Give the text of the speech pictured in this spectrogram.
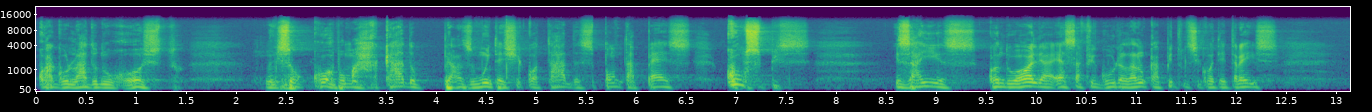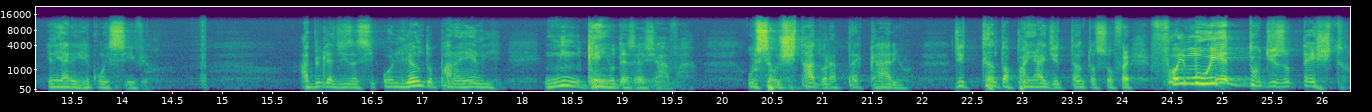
coagulado no rosto, em seu corpo marcado pelas muitas chicotadas, pontapés, cuspes. Isaías, quando olha essa figura lá no capítulo 53, ele era irreconhecível. A Bíblia diz assim: olhando para ele, ninguém o desejava. O seu estado era precário de tanto apanhar e de tanto sofrer. Foi moído, diz o texto,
